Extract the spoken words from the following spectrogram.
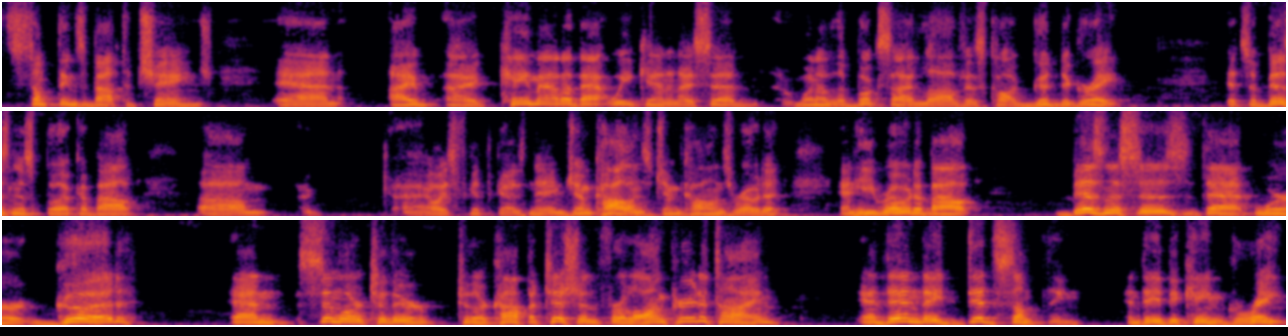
something's about to change. And I, I came out of that weekend and I said, one of the books I love is called Good to Great. It's a business book about, um, I always forget the guy's name, Jim Collins. Jim Collins wrote it. And he wrote about businesses that were good and similar to their to their competition for a long period of time. And then they did something and they became great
